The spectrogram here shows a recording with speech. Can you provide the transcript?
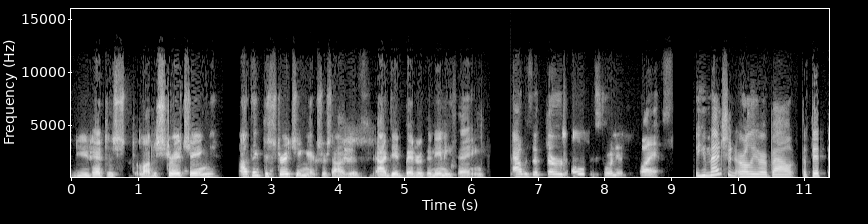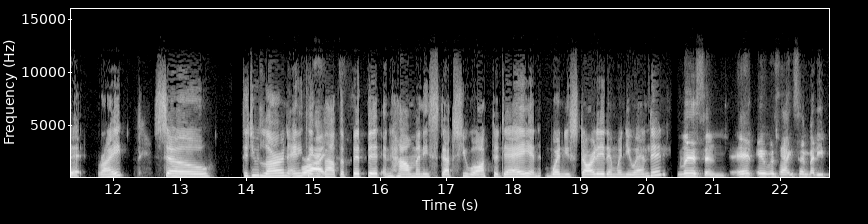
you had to a lot of stretching. I think the stretching exercises I did better than anything. I was the third oldest one in the class you mentioned earlier about the Fitbit, right? So, did you learn anything right. about the Fitbit and how many steps you walked a day and when you started and when you ended? Listen, it, it was like somebody,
